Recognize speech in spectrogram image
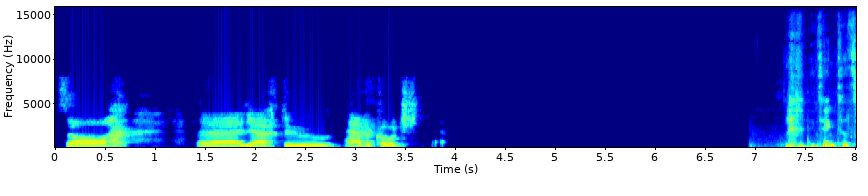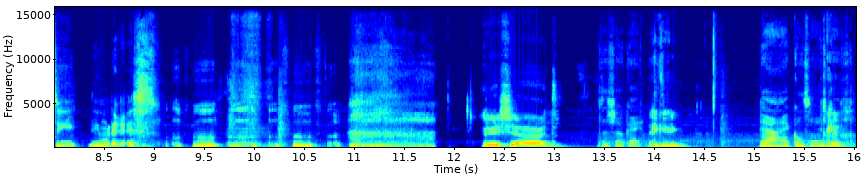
So uh, you have to have a coach. Ik denk dat hij niet meer er is. Richard. Dat is oké. Ik, ik, Ja, hij komt zo Oké. terug.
